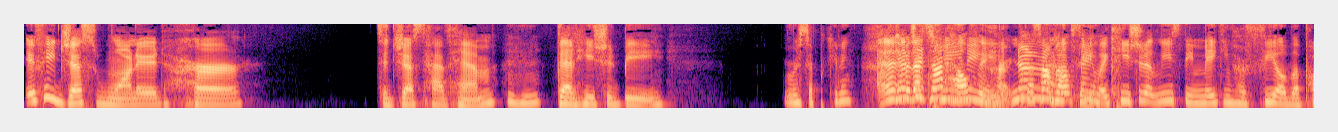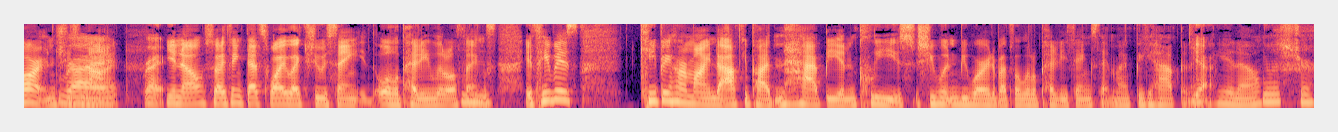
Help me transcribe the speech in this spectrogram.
if he just wanted her to just have him, Mm-hmm. then he should be Reciprocating. and Yeah, but that's not healthy. her. No, that's no, not no, healthy. saying like he should at least be making her feel the part, and she's Right, not. right. Mm-hmm. You know. So I think that's why, like she was saying, all the petty little things. If he was keeping her mind occupied and happy and pleased, she wouldn't be worried about the little petty things that might be happening. Yeah. You know, Yeah, that's true.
